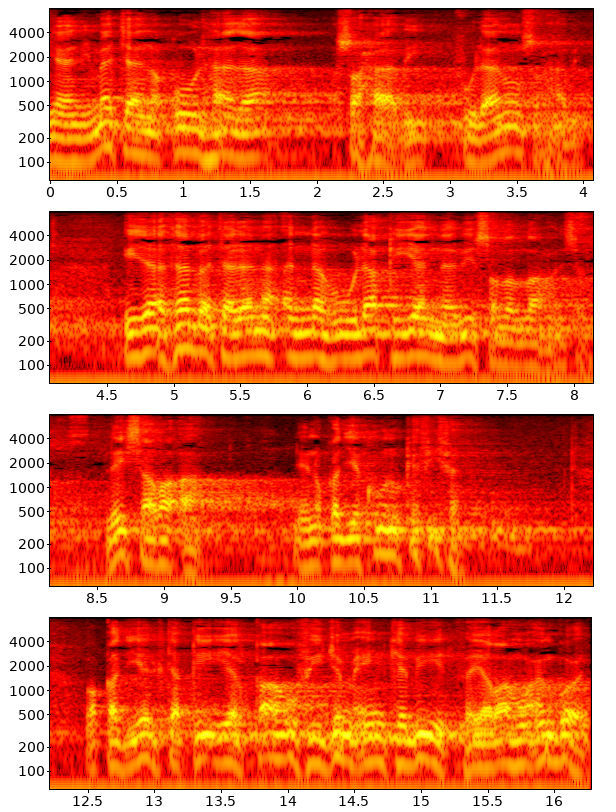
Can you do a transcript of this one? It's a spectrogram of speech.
يعني متى نقول هذا صحابي؟ فلان صحابي. إذا ثبت لنا أنه لقي النبي صلى الله عليه وسلم ليس رأى لأنه قد يكون كفيفا. وقد يلتقي يلقاه في جمع كبير فيراه عن بعد.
